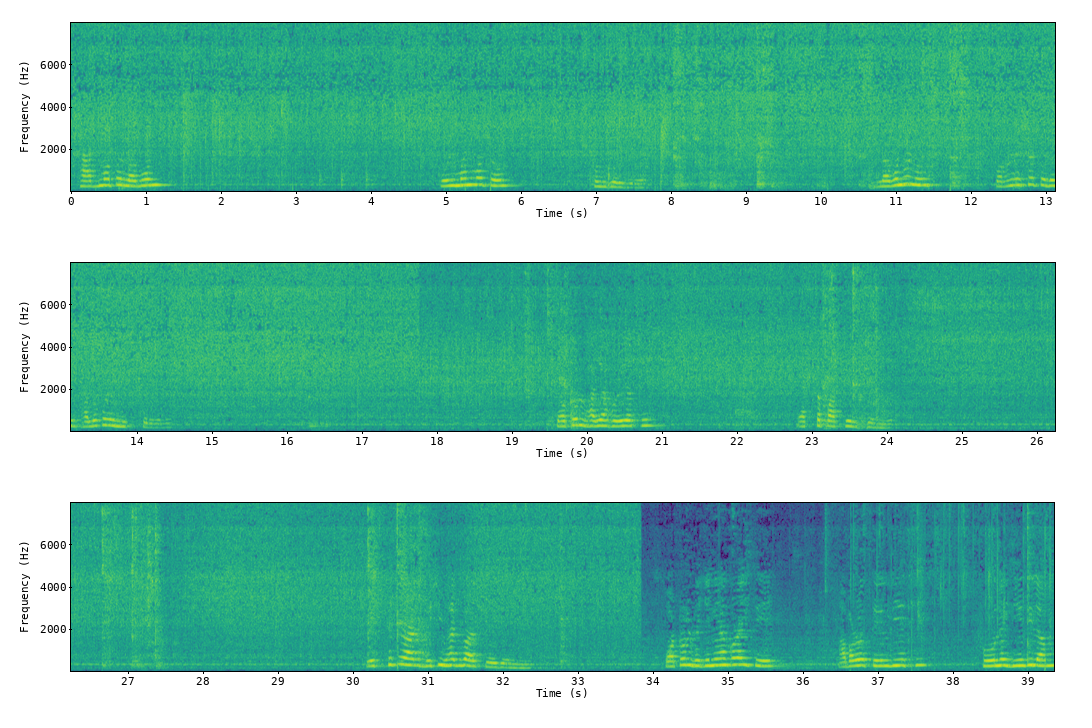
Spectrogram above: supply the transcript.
স্বাদ মতো লবণ, পরিমাণ মতো লবণ হলুদ পটলের সাথে বেশ ভালো করে মিক্স করে দেবো। পটল ভাজা হয়ে গেছে। একটা পাত্রে উঠিয়ে নেব। এর থেকে আর বেশি ভাজবার প্রয়োজন নেই। পটল ভেজে নেওয়া কড়াইতে আবারও তেল দিয়েছি। ফোড়নে দিয়ে দিলাম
